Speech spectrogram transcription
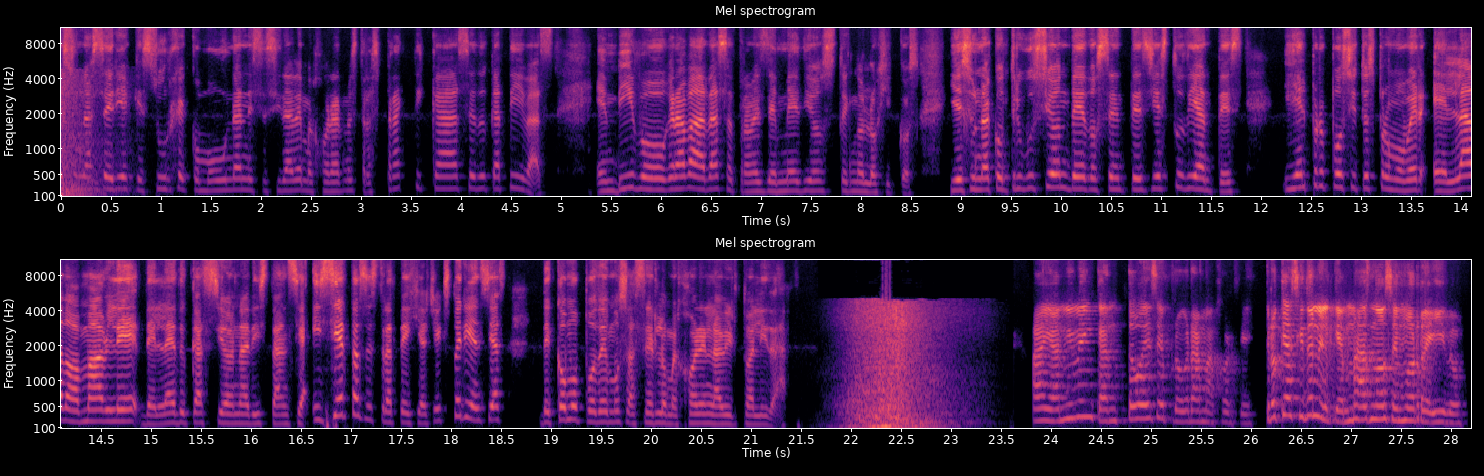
Es una serie que surge como una necesidad de mejorar nuestras prácticas educativas, en vivo, grabadas a través de medios tecnológicos, y es una contribución de docentes y estudiantes y el propósito es promover el lado amable de la educación a distancia y ciertas estrategias y experiencias de cómo podemos hacerlo mejor en la virtualidad. Ay, a mí me encantó ese programa, Jorge. Creo que ha sido en el que más nos hemos reído.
